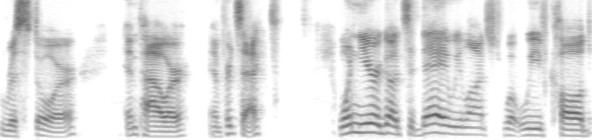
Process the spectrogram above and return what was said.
Restore, empower, and protect. One year ago today, we launched what we've called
